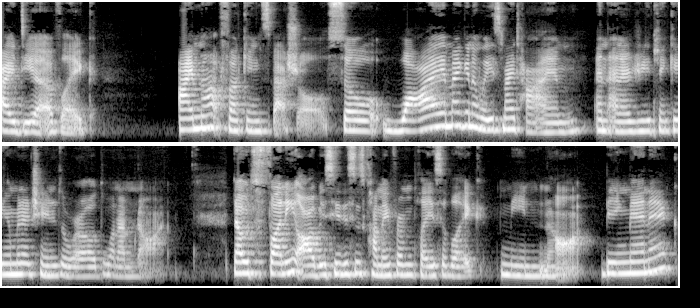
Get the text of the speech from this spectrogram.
idea of like I'm not fucking special. So why am I going to waste my time and energy thinking I'm going to change the world when I'm not? Now it's funny, obviously this is coming from a place of like me not being manic,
